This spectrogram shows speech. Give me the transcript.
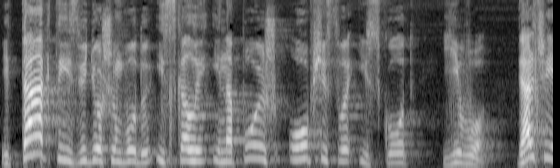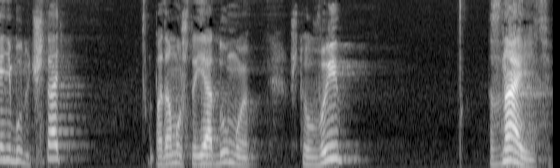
И так ты изведешь им воду из скалы и напоишь общество и скот его. Дальше я не буду читать, потому что я думаю, что вы знаете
